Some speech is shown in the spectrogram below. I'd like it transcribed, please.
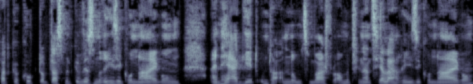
hat geguckt, ob das mit gewissen Risikoneigungen einhergeht, unter anderem zum Beispiel auch mit finanzieller Risikoneigung.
